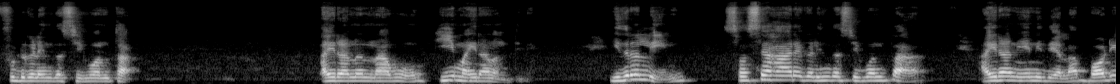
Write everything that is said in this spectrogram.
ಫುಡ್ಗಳಿಂದ ಸಿಗುವಂಥ ಐರನ್ ನಾವು ಹೀಮ್ ಐರನ್ ಅಂತೀವಿ. ಇದರಲ್ಲಿ ಸಸ್ಯಾಹಾರಗಳಿಂದ ಸಿಗುವಂಥ ಐರನ್ ಏನಿದೆಯಲ್ಲ, ಬಾಡಿ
